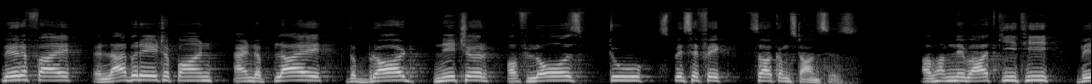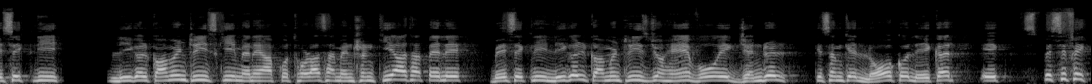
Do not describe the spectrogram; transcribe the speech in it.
clarify elaborate upon and apply the broad nature of laws to specific circumstances اب ہم نے بات کی تھی بیسکلی لیگل کامنٹریز کی میں نے آپ کو تھوڑا سا مینشن کیا تھا پہلے بیسکلی لیگل کامنٹریز جو ہیں وہ ایک جنرل قسم کے لا کو لے کر ایک اسپیسیفک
